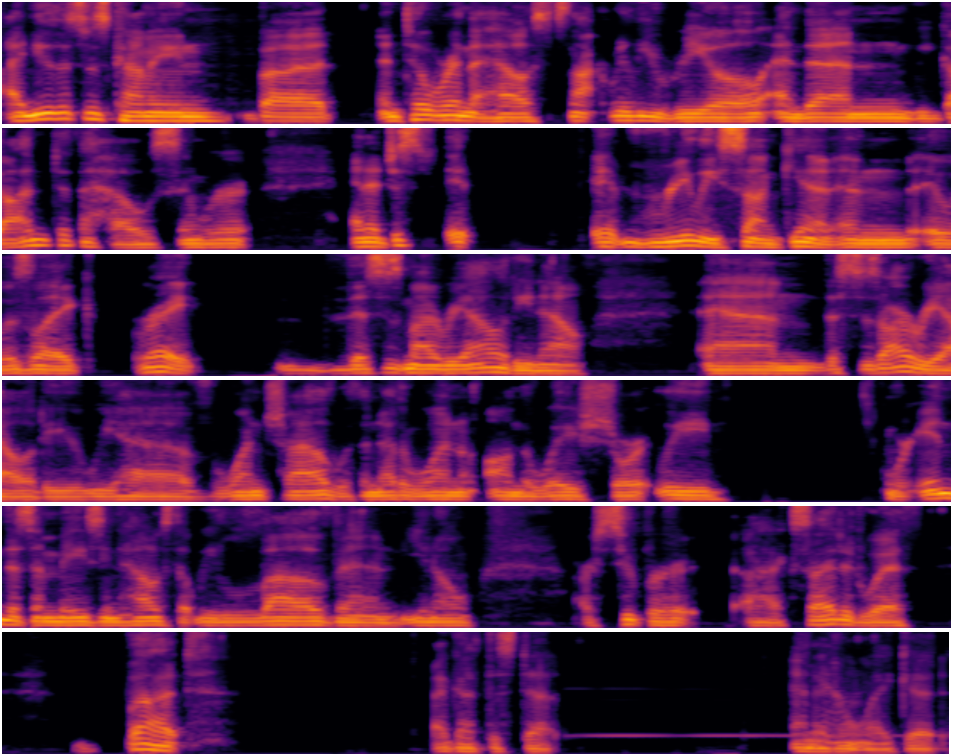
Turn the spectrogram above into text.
I knew this was coming, but until we're in the house, it's not really real. And then we got into the house and we're and it just it it really sunk in and it was like, right, this is my reality now and this is our reality. We have one child with another one on the way shortly. We're in this amazing house that we love and, you know, are super uh, excited with. But I got this debt and yeah. I don't like it.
